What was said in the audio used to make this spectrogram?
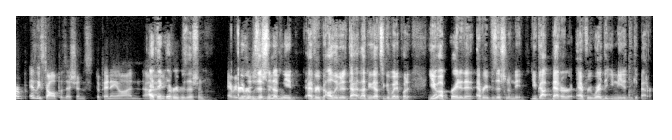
or at least all positions, depending on. Uh, I think every position, every, every position yeah. of need. Every I'll leave it at that. I think that's a good way to put it. You upgraded at every position of need. You got better everywhere that you needed to get better.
